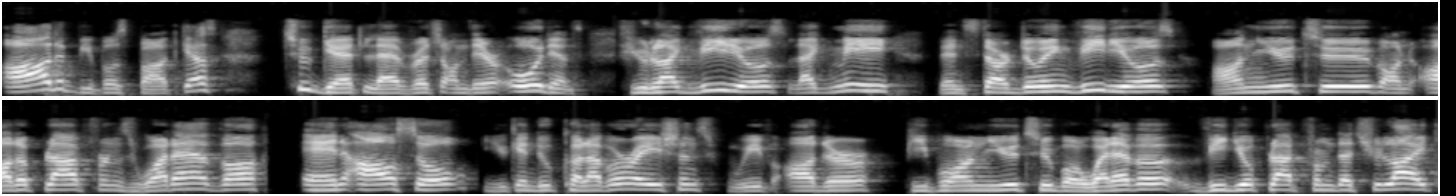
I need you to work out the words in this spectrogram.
other people's podcasts to get leverage on their audience. If you like videos like me, then start doing videos on YouTube, on other platforms, whatever. And also you can do collaborations with other people on YouTube or whatever video platform that you like.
